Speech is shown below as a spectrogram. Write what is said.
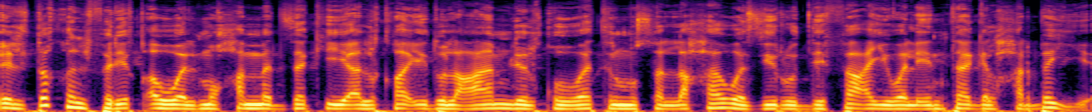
التقى الفريق أول محمد زكي القائد العام للقوات المسلحة وزير الدفاع والإنتاج الحربي.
